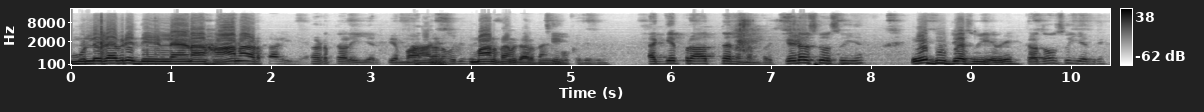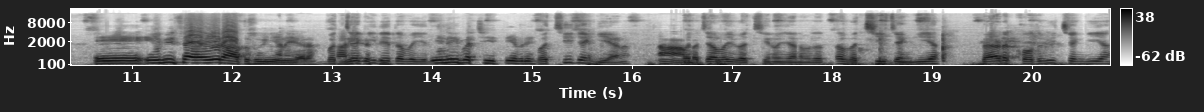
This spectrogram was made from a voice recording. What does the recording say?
ਮੁੱਲੇ ਦਾ ਵੀਰੇ ਦੇਣ ਲੈਣਾ ਹਾਂ ਨਾ 48000 48000 ਰੁਪਏ ਮਾਨਤਾਨ ਹੋ ਜੂ ਮਾਨਦਾਨ ਕਰ ਦਾਂਗੇ। ਮੌਕੇ ਤੇ ਵੀਰੇ। ਅੱਗੇ ਪ੍ਰਾਤ ਨੰਬਰ ਕਿਹੜਾ ਸੂਆ ਸੂਈ ਹੈ ਇਹ ਦੂਜਾ ਸੂਈ ਹੈ ਵੀਰੇ। ਕਦੋਂ ਸੂਈ ਹੈ ਵੀਰੇ? ਇਹ ਇਹ ਵੀ ਇਹ ਰਾਤ ਸੂਈਆਂ ਨੇ ਯਾਰ। ਬੱਚਾ ਕੀ ਦੇਤਾ ਬਈ ਇਹਨੇ? ਇਹਨੇ ਹੀ ਬੱਚੀ ਦਿੱਤੀ ਵੀਰੇ। ਬੱਚੀ ਚੰਗੀ ਆ ਨਾ? ਹਾਂ ਬੱਚਾ ਬਈ ਬੱਚੀ ਨੂੰ ਜਨਮ ਦਿੱਤਾ ਬੱਚੀ ਚੰਗੀ ਆ। ਬੈਡ ਖੁਦ ਵੀ ਚੰਗੀ ਆ।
